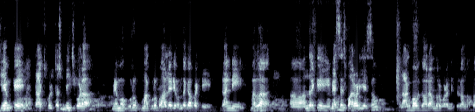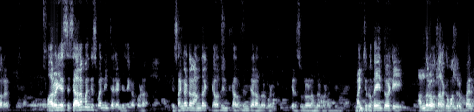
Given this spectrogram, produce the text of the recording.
జిఎంకే చారిటబుల్ ట్రస్ట్ నుంచి కూడా మేము గ్రూప్ మా గ్రూప్ ఆల్రెడీ ఉంది కాబట్టి దాన్ని మళ్ళా అందరికీ మెసేజ్ ఫార్వర్డ్ చేసాం. నాగబాబు ద్వారా అందరూ కూడా మిత్రులు ద్వారా ఫార్వర్డ్ చేస్తే చాలా మంది స్పందించారండి నిజంగా కూడా. ఈ సంఘటన అందరికి కలసించి కలసించారు అందరూ కూడా తెలుసున్న వాళ్ళందరూ కూడా. మంచి హృదయంతో అందరూ తలకు వంద రూపాయలు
